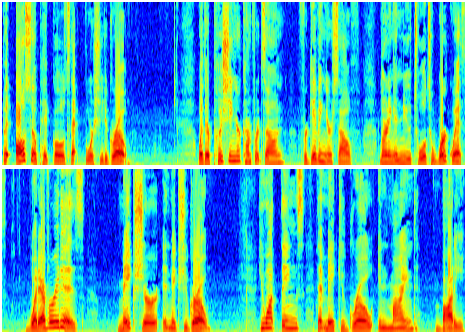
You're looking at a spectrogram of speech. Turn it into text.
but also pick goals that force you to grow. Whether pushing your comfort zone, forgiving yourself, learning a new tool to work with, whatever it is, make sure it makes you grow. You want things that make you grow in mind, body,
